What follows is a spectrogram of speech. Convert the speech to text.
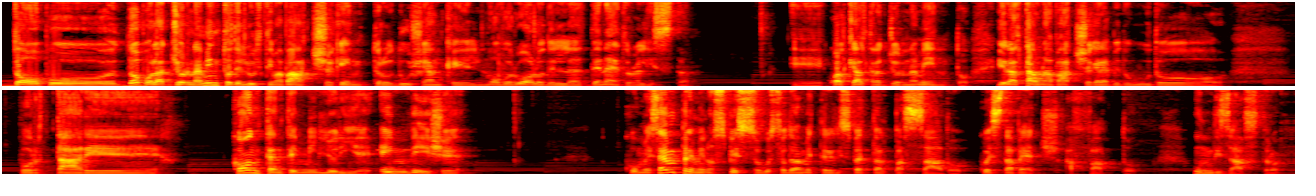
Dopo, dopo l'aggiornamento dell'ultima patch che introduce anche il nuovo ruolo del The Naturalist e qualche altro aggiornamento, in realtà una patch che avrebbe dovuto portare content e migliorie e invece come sempre meno spesso questo devo mettere rispetto al passato questa patch ha fatto un disastro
